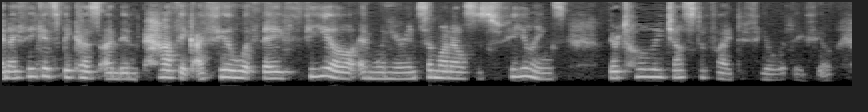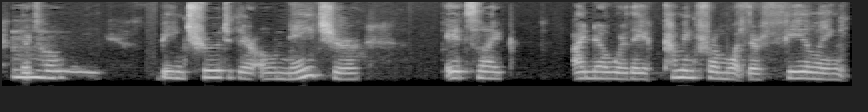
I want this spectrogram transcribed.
And I think it's because I'm empathic. I feel what they feel. And when you're in someone else's feelings, they're totally justified to feel what they feel. Mm-hmm. They're totally being true to their own nature. It's like I know where they're coming from, what they're feeling.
